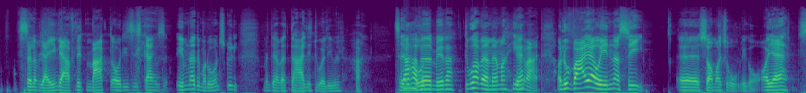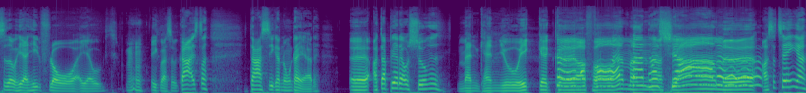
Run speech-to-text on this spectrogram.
selvom jeg egentlig har haft lidt magt over de sidste gange emner, det må du undskylde, men det har været dejligt, du alligevel har taget Jeg har imod. været med dig. Du har været med mig hele Ja. ja. vejen. Og nu var jeg jo inde og se øh, Sommer i Tirol i går, og jeg sidder jo her helt flov over, at jeg jo mm, ikke var så begejstret. Der er sikkert nogen, der er det. Øh, og der bliver der jo sunget, man kan jo ikke gøre for, at man har charme. Og så tænker jeg,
